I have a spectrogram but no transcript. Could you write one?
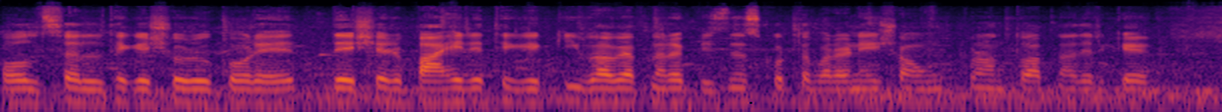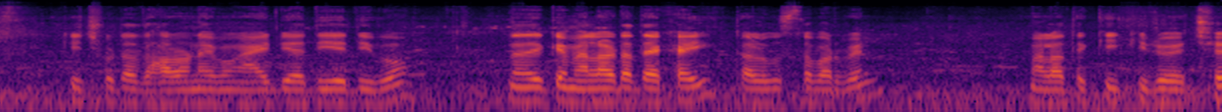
হোলসেল থেকে শুরু করে দেশের বাইরে থেকে কীভাবে আপনারা বিজনেস করতে পারেন, এই সংক্রান্ত আপনাদেরকে কিছুটা ধারণা এবং আইডিয়া দিয়ে দিব। আপনাদেরকে মেলাটা দেখাই, তাহলে বুঝতে পারবেন মেলাতে কি কি রয়েছে।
